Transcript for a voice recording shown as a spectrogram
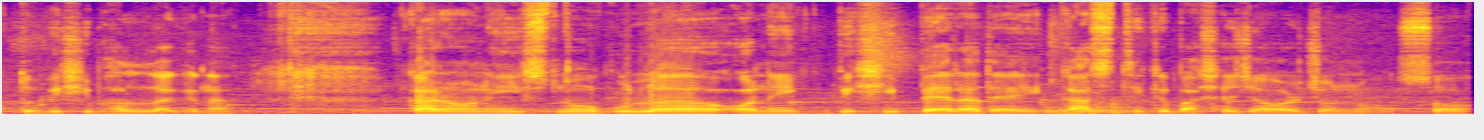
অত বেশি ভালো লাগে না। কারণ এই স্নোগুলা অনেক বেশি প্যারা দেয় কাজ থেকে বাসায় যাওয়ার জন্য। সো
